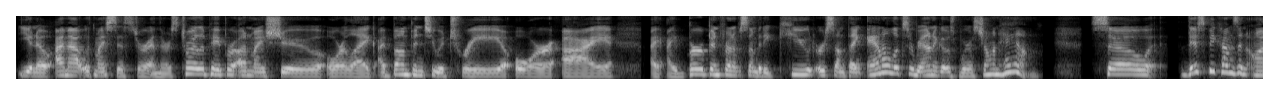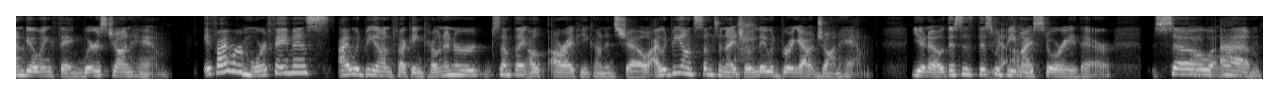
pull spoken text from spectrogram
you know, I'm out with my sister and there's toilet paper on my shoe, or like I bump into a tree, or I I, I burp in front of somebody cute or something, Anna looks around and goes, Where's Jon Hamm?" So this becomes an ongoing thing. Where's Jon Hamm? if I were more famous, I would be on fucking Conan or something. R.I.P. Conan's show. I would be on some Tonight Show, and they would bring out Jon Hamm. You know, this is this would yeah. be my story there. So, totally. um,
